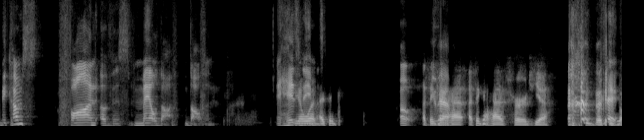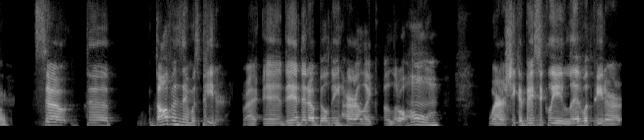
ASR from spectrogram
becomes fond of this male dolph- dolphin, and his you know name what? is I think oh, I think I have- have I think I have heard. Yeah. Okay. So the dolphin's name was Peter, right? And they ended up building her like a little home where she could basically live with Peter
